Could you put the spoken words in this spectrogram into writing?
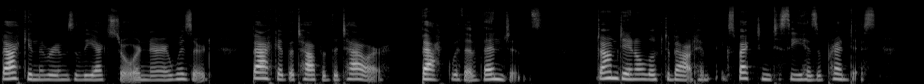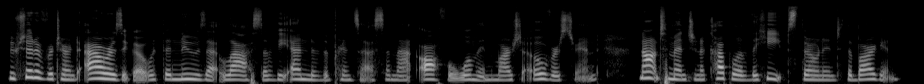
back in the rooms of the extraordinary wizard, back at the top of the tower, back with a vengeance. Dom Daniel looked about him, expecting to see his apprentice, who should have returned hours ago with the news at last of the end of the princess and that awful woman, Marcia Overstrand, not to mention a couple of the heaps thrown into the bargain.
